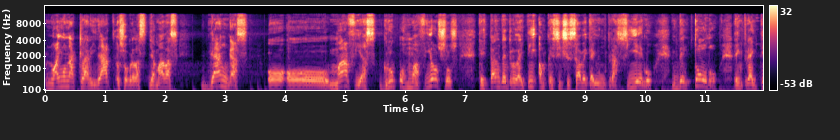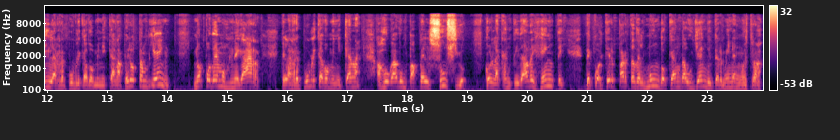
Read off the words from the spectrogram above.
no hay una claridad sobre las llamadas gangas o, mafias, grupos mafiosos que están dentro de Haití, aunque sí se sabe que hay un trasiego de todo entre Haití y la República Dominicana. Pero también no podemos negar que la República Dominicana ha jugado un papel sucio con la cantidad de gente de cualquier parte del mundo que anda huyendo y termina en nuestra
